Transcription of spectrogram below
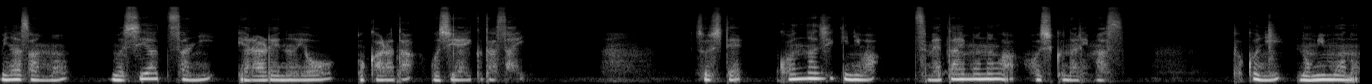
皆さんも蒸し暑さにやられぬようお体ご自愛くださいそしてこんな時期には冷たいものが欲しくなります。特に飲み物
